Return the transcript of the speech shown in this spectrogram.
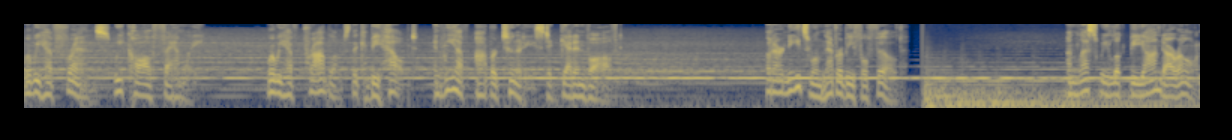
Where we have friends we call family. Where we have problems that can be helped and we have opportunities to get involved. But our needs will never be fulfilled unless we look beyond our own.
